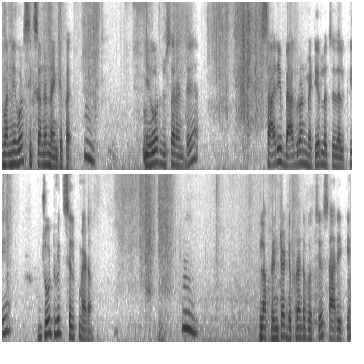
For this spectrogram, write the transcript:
ఇవన్నీ కూడా సిక్స్ హండ్రెడ్ నైంటీ ఫైవ్ ఇది ఇవి కూడా చూసారంటే శారీ బ్యాక్గ్రౌండ్ మెటీరియల్ వచ్చేదానికి జూట్ విత్ సిల్క్ మేడం. ఇలా ప్రింటెడ్ డిఫరెంట్గా వచ్చి శారీకి.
